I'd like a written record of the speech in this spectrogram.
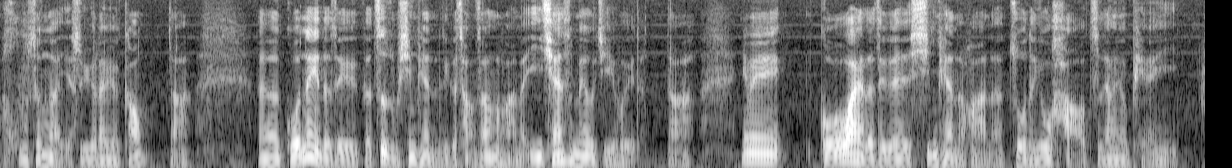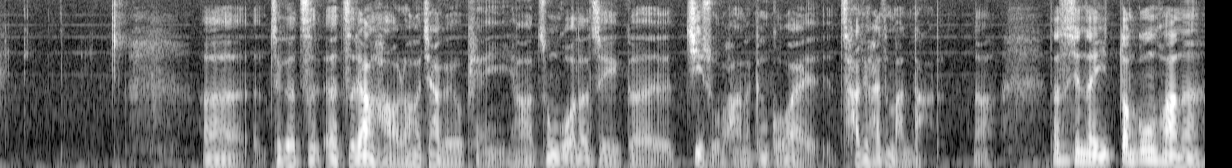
呼声啊，也是越来越高啊。呃，国内的这个自主芯片的这个厂商的话呢，以前是没有机会的啊，因为国外的这个芯片的话呢，做的又好，质量又便宜。呃，这个质呃质量好，然后价格又便宜啊。中国的这个技术的话呢，跟国外差距还是蛮大的啊。但是现在一断供的话呢，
